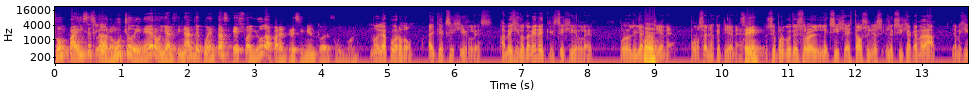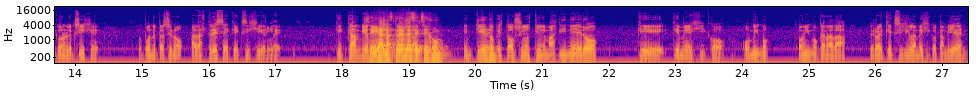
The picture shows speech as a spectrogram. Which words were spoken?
Son países Claro. con mucho dinero y al final de cuentas eso ayuda para el crecimiento del fútbol. No, de acuerdo. Hay que exigirles. A México también hay que exigirle. Por la liga Hmm. que tiene. Por los años que tiene. Sí. No sé por qué usted solo le exige a Estados Unidos y le exige a Canadá. Y a México no le exige. Lo pone tercero. A las tres hay que exigirle. Que cambien Sí, a las tres les cosas. exijo. Entiendo Sí. que Estados Unidos tiene más dinero que, que México. O mismo, o mismo Canadá. Pero hay que exigirle a México también.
